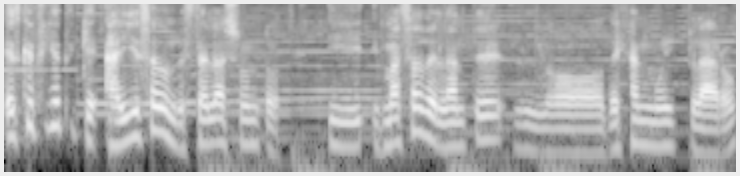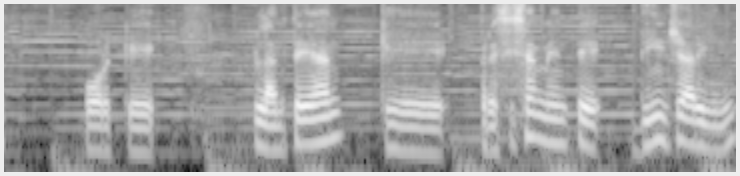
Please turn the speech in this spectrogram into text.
Es que fíjate que ahí es a donde está el asunto y, y más adelante lo dejan muy claro porque plantean que precisamente Din Djarin,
